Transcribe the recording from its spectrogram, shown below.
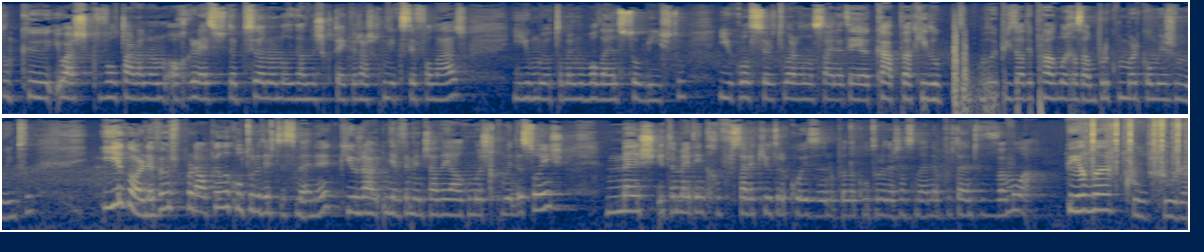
porque eu acho que voltar ao regresso da possível normalidade nas discotecas acho que tinha que ser falado e o meu também um balanço sobre isto e o concerto de Marlon Sain até a capa aqui do, do episódio por alguma razão porque me marcou mesmo muito. E agora vamos parar pela cultura desta semana que eu já indiretamente já dei algumas recomendações mas eu também tenho que reforçar aqui outra coisa pela cultura desta semana portanto vamos lá. Pela cultura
